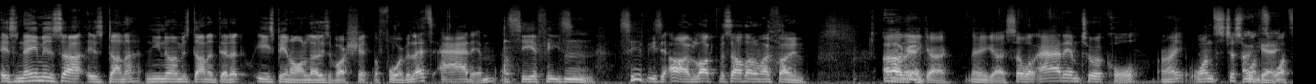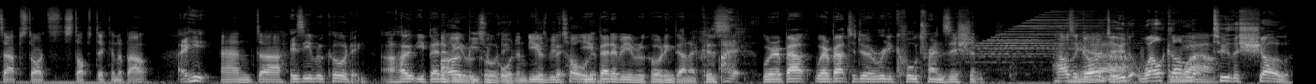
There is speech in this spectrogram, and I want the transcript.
his name is uh, is Dunna, and you know him as Dunna did it. He's been on loads of our shit before, but let's add him and see if he's Hmm. see if he's. Oh, I've locked myself out of my phone. Oh, Oh, there you go. There you go. So we'll add him to a call. All right. Once just once Okay. WhatsApp starts stops dicking about, He, and uh, Is he recording? I hope you better I be hope he's recording. recording, You 'cause we've be- told You him. better be recording, Dana, because we're about we're about to do a really cool transition. how's it Yeah. going, dude? Welcome Wow. to the show.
